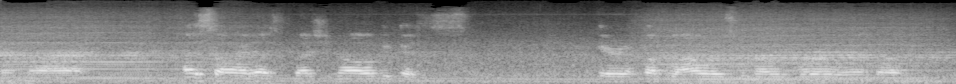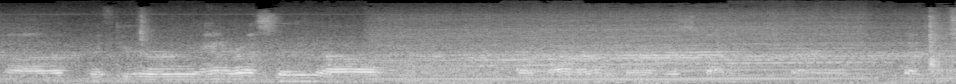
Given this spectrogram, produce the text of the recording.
And uh, I saw it. I let you know because here in a couple hours, who knows where we'll end up. Uh, if you're interested, uh, or or. Uh, that's,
